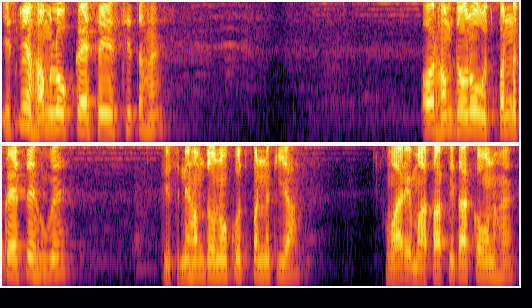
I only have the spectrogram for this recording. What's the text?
इसमें हम लोग कैसे स्थित हैं? और हम दोनों उत्पन्न कैसे हुए? किसने हम दोनों को उत्पन्न किया? हमारे माता पिता कौन हैं?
